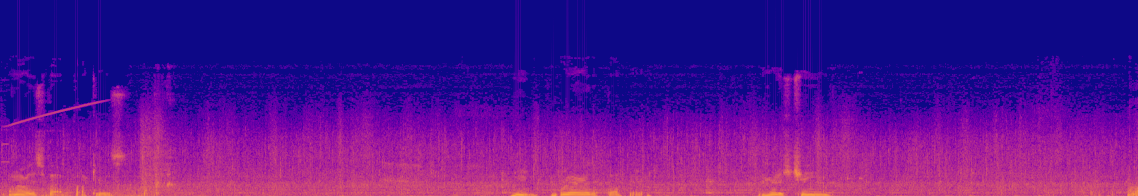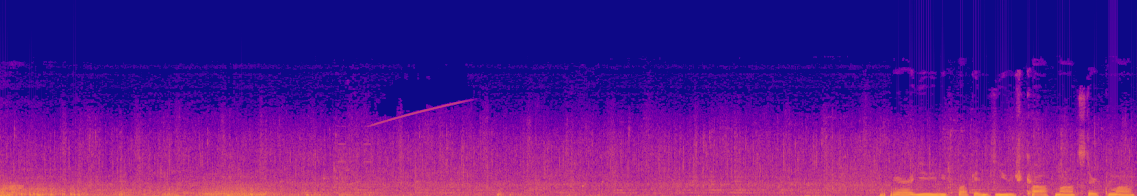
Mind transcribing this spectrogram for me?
I don't know where this fat fuck is. Hmm, where the fuck are? I heard his chain. Where are you, you fucking huge cock monster? Come on.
